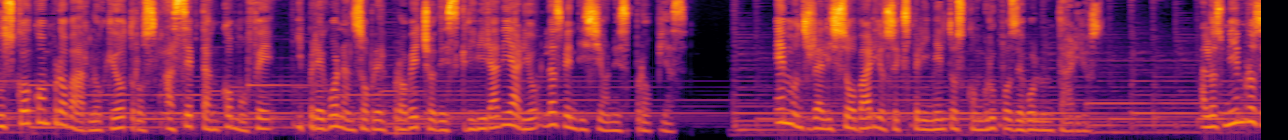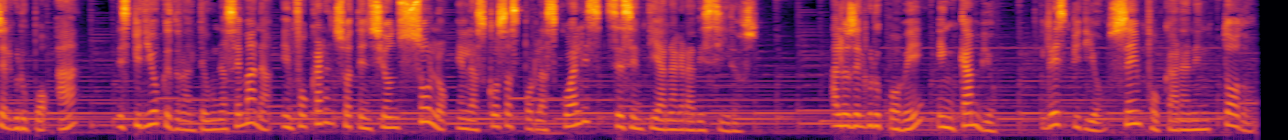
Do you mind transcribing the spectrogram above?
buscó comprobar lo que otros aceptan como fe y pregonan sobre el provecho de escribir a diario las bendiciones propias. Emmons realizó varios experimentos con grupos de voluntarios. A los miembros del grupo A les pidió que durante una semana enfocaran su atención solo en las cosas por las cuales se sentían agradecidos. A los del grupo B, en cambio, les pidió se enfocaran en todo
